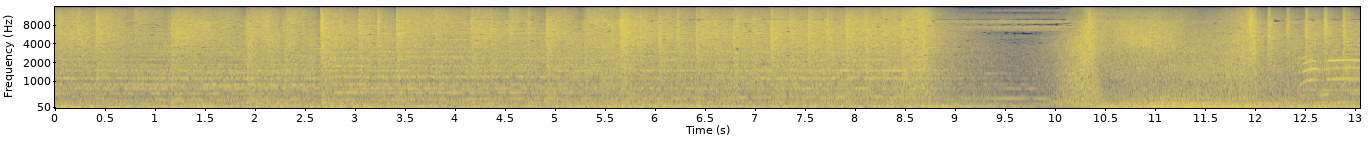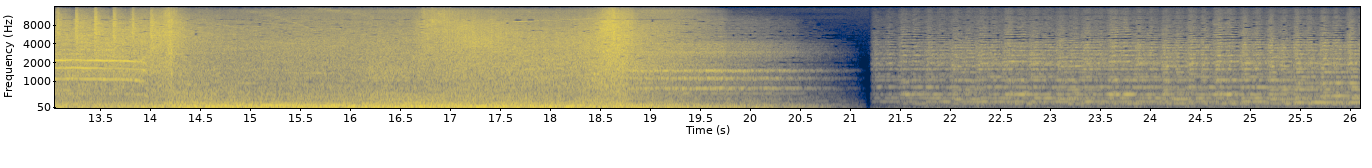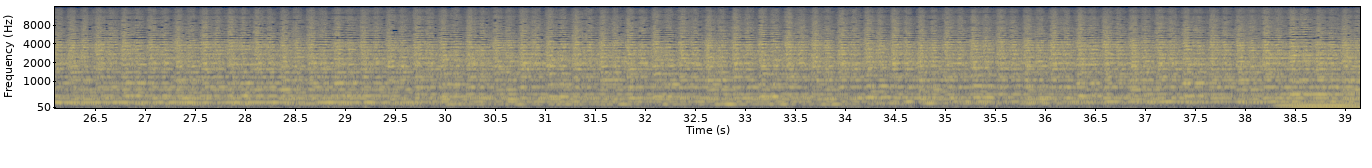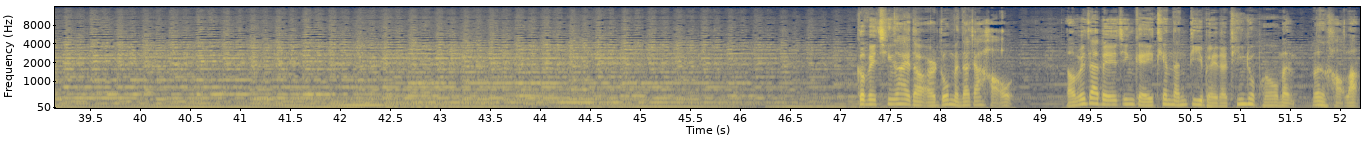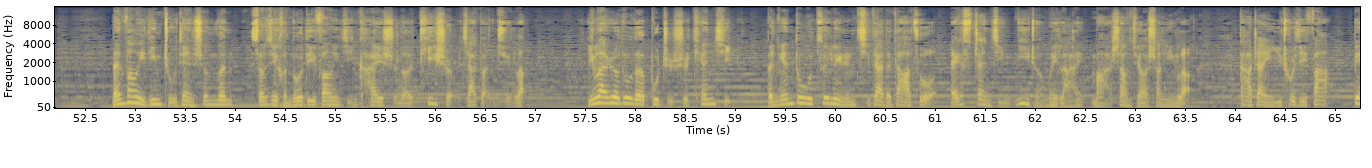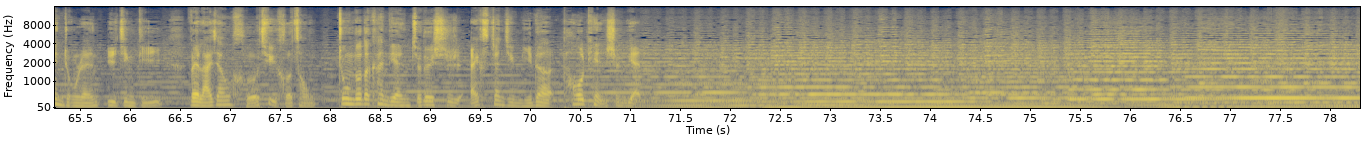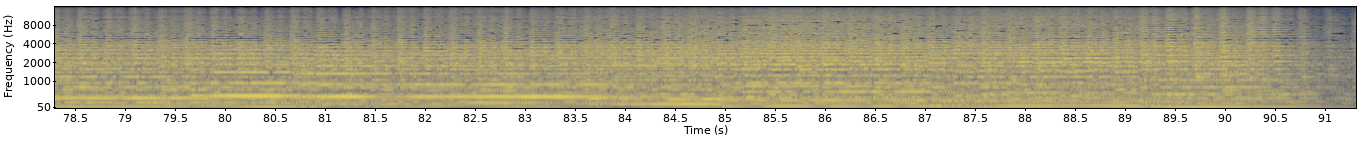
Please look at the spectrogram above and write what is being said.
各位亲爱的耳朵们，大家好！老魏在北京给天南地北的听众朋友们问好了。南方已经逐渐升温，相信很多地方已经开始了 T 恤加短裙了。迎来热度的不只是天气，本年度最令人期待的大作《X 战警：逆转未来》马上就要上映了。大战一触即发，变种人遇劲敌，未来将何去何从？众多的看点绝对是 X 战警迷的滔天盛宴。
